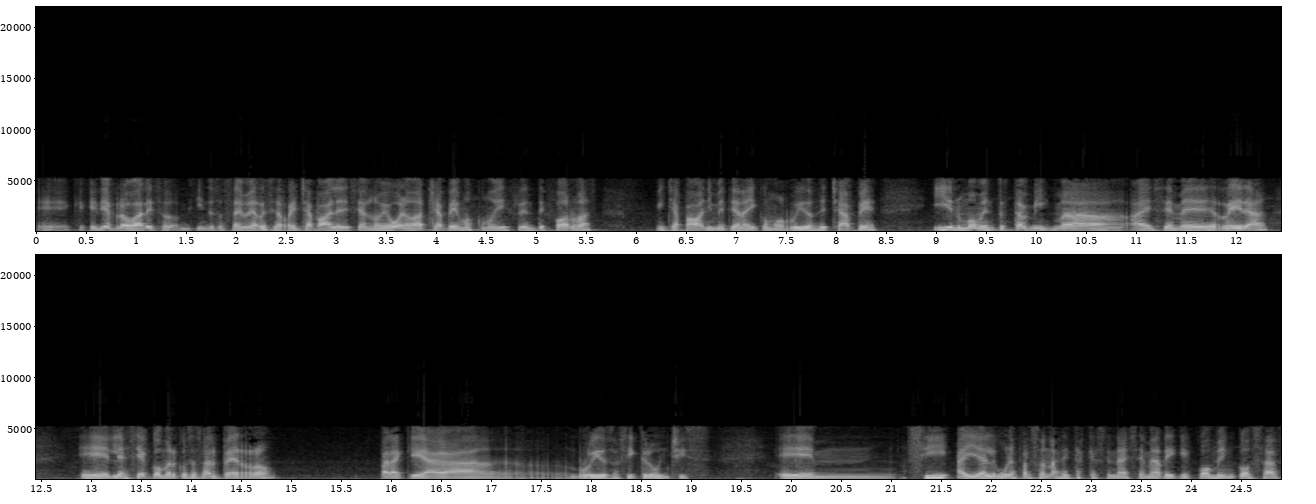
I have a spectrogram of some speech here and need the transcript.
eh, que quería probar esos distintos ASMR y se rechapaba. Le decía al novio, bueno, dar chapemos como de diferentes formas. Y chapaban y metían ahí como ruidos de chape. Y en un momento esta misma ASMR Herrera eh, le hacía comer cosas al perro para que haga ruidos así crunchies. Eh, sí hay algunas personas de estas que hacen ASMR y que comen cosas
